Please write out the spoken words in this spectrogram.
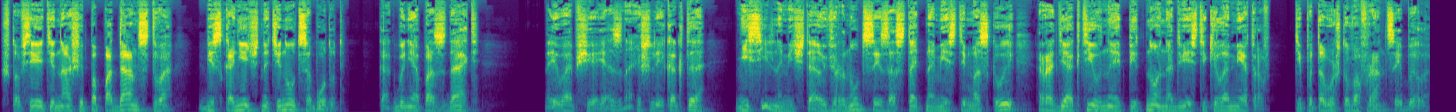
что все эти наши попаданства бесконечно тянуться будут, как бы не опоздать? Да и вообще, я, знаешь ли, как-то не сильно мечтаю вернуться и застать на месте Москвы радиоактивное пятно на 200 километров, типа того, что во Франции было».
